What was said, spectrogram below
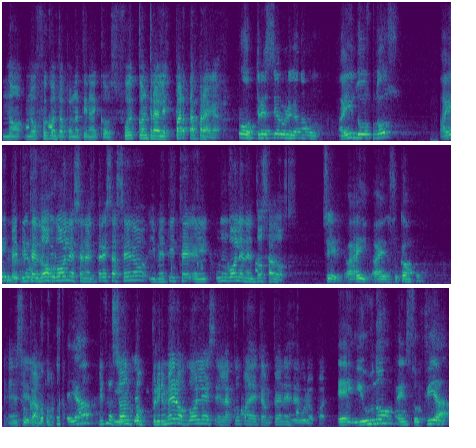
no, no fue contra Panathinaikos. Fue contra el Sparta Praga. Oh, 3-0 le ganamos. Ahí 2-2. Ahí metiste dos goles en el 3 0 y metiste el, un gol en el 2 2. Sí, ahí, ahí en su campo en su campo. Allá, Esos son tus primeros goles en la Copa de Campeones de Europa. Eh, y uno en Sofía,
